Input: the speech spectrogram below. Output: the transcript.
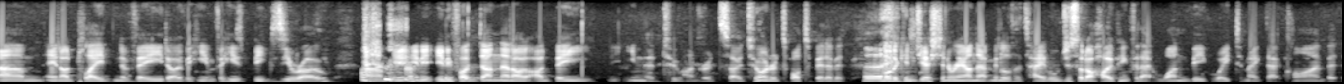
um, and I'd played Naveed over him for his big zero. Um, and, and, if I'd done that, I'd be in the 200. So 200 spots better, but a lot of congestion around that middle of the table. Just sort of hoping for that one big week to make that climb, but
